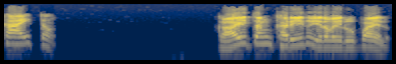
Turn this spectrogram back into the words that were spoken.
కాగితం. కాగితం ఖరీదు ఇరవై రూపాయలు.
